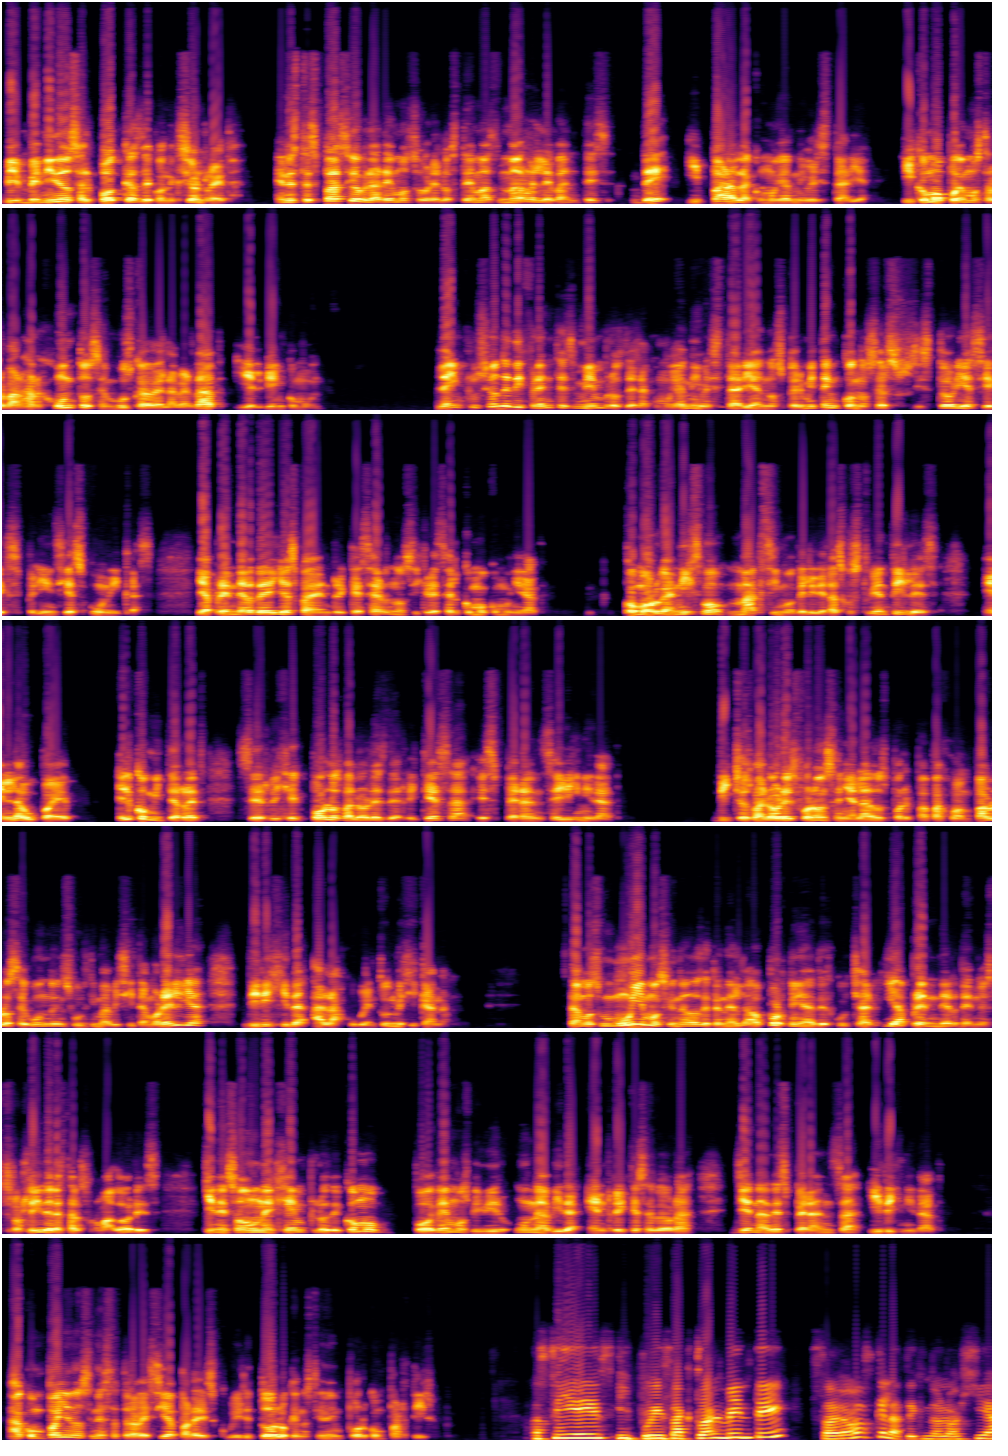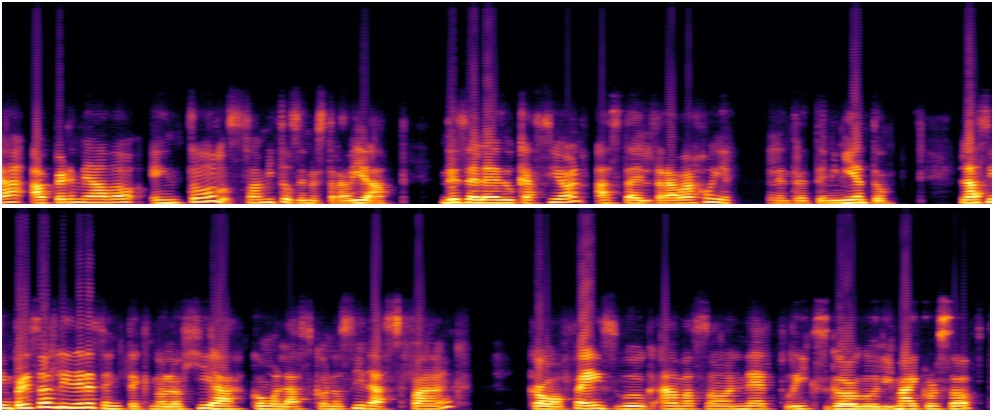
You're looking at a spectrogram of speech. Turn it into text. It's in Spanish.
Bienvenidos al podcast de Conexión Red. En este espacio hablaremos sobre los temas más relevantes de y para la comunidad universitaria y cómo podemos trabajar juntos en busca de la verdad y el bien común. La inclusión de diferentes miembros de la comunidad universitaria nos permiten conocer sus historias y experiencias únicas y aprender de ellas para enriquecernos y crecer como comunidad. Como organismo máximo de liderazgo estudiantiles, en la UPAEP, el Comité Red se rige por los valores de riqueza, esperanza y dignidad. Dichos valores fueron señalados por el Papa Juan Pablo II en su última visita a Morelia, dirigida a la juventud mexicana. Estamos muy emocionados de tener la oportunidad de escuchar y aprender de nuestros líderes transformadores, quienes son un ejemplo de cómo podemos vivir una vida enriquecedora, llena de esperanza y dignidad. Acompáñanos en esta travesía para descubrir todo lo que nos tienen por compartir. Así es, y pues actualmente sabemos que la tecnología ha permeado en todos los ámbitos de nuestra vida, desde la educación hasta el trabajo y el entretenimiento. Las empresas líderes en tecnología, como las conocidas FANG, como Facebook, Amazon, Netflix, Google y Microsoft,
